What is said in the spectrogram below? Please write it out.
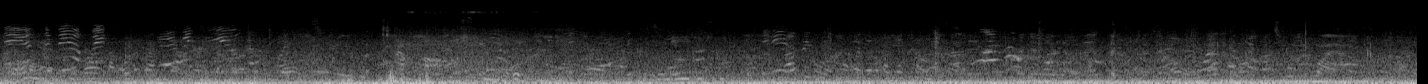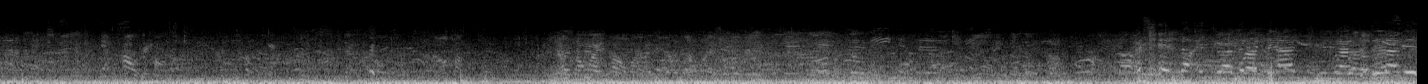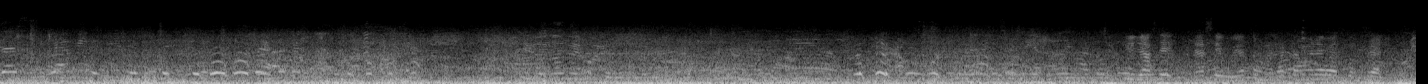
hace la seguridad tomar la cámara va al contrario.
